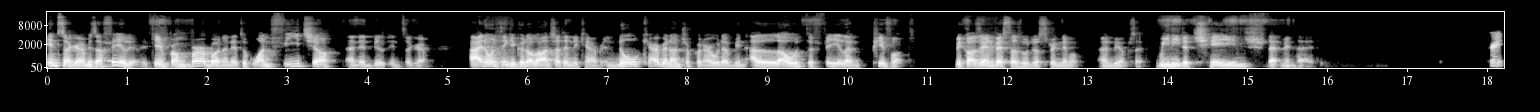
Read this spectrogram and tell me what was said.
Instagram is a failure. It came from Burbn, and they took one feature and then built Instagram. I don't think you could have launched that in the Caribbean. No Caribbean entrepreneur would have been allowed to fail and pivot because their investors would just string them up and be upset. We need to change that mentality. Great.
